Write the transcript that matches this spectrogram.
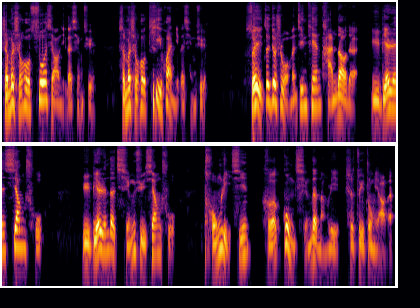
什么时候缩小你的情绪，什么时候替换你的情绪。所以，这就是我们今天谈到的与别人相处、与别人的情绪相处，同理心和共情的能力是最重要的。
